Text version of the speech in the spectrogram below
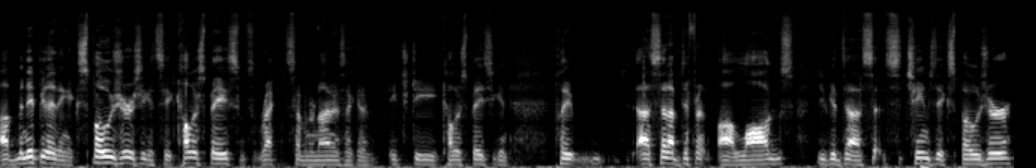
of manipulating exposures. You can see color space. Rec 709 is like a HD color space. You can play uh, set up different uh, logs. You could uh, change the exposure,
